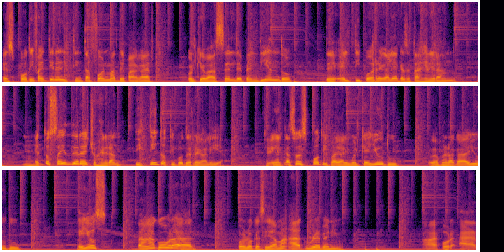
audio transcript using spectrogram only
Spotify tiene distintas formas de pagar, porque va a ser dependiendo del tipo de regalía que se está generando. Estos seis derechos generan distintos tipos de regalías. Sí. En el caso de Spotify, al igual que YouTube, lo voy a poner acá YouTube, ellos van a cobrar por lo que se llama ad revenue. Ah, es por ad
